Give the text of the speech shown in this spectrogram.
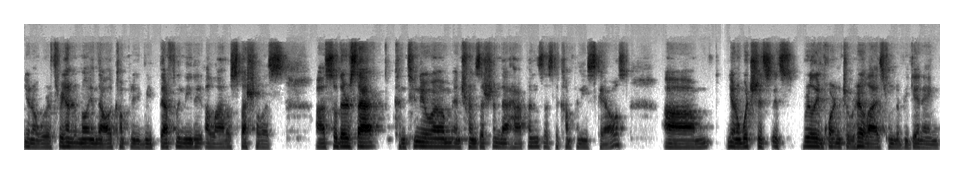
you know we're a three hundred million dollar company, we definitely needed a lot of specialists. Uh, so there's that continuum and transition that happens as the company scales um, you know, which is it's really important to realize from the beginning.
